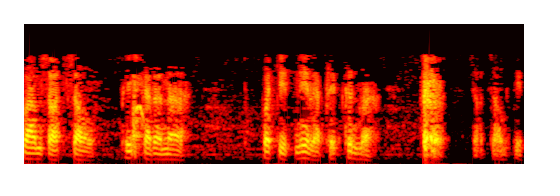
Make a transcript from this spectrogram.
ความสอดส่องพิจารณาก็จิตนี่แหละพลิกขึ้นมา สอดส่องจิต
